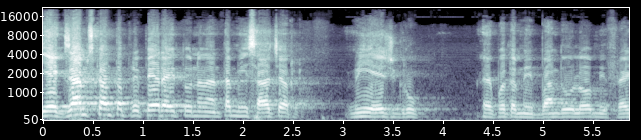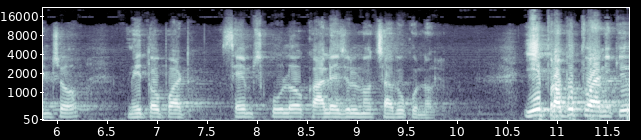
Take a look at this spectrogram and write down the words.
ఈ ఎగ్జామ్స్కి అంతా ప్రిపేర్ అవుతున్నదంతా మీ సహచరులు మీ ఏజ్ గ్రూప్ లేకపోతే మీ బంధువులో మీ ఫ్రెండ్సో మీతో పాటు సేమ్ స్కూలో కాలేజీలోనో చదువుకున్నారు ఈ ప్రభుత్వానికి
